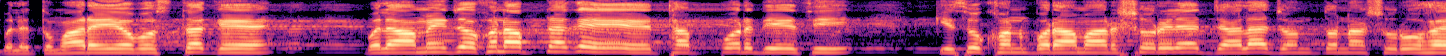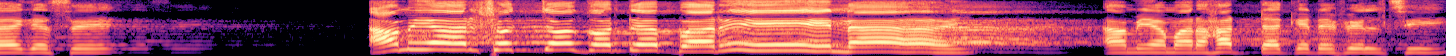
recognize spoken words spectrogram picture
বলে, তোমার এই অবস্থাকে বলে, আমি যখন আপনাকে থাপ্পড় দিয়েছি, কিছুক্ষণ পর আমার শরীরে জ্বালা যন্ত্রণা শুরু হয়ে গেছে। আমি আর সহ্য করতে পারি নাই। আমি আমার হাতটা কেটে ফেলছি।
